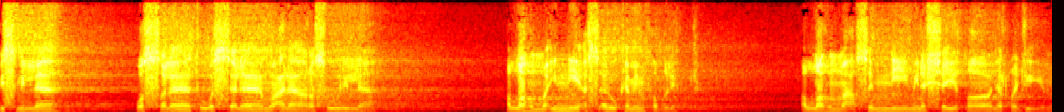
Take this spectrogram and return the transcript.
بسم الله والصلاة والسلام على رسول الله. اللهم إني أسألك من فضلك. اللهم اعصمني من الشيطان الرجيم.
